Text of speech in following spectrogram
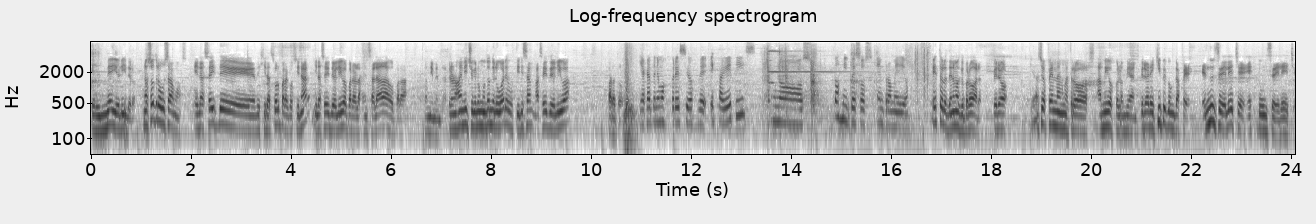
el medio litro. Nosotros usamos el aceite de girasol para cocinar y el aceite de oliva para las ensaladas o para condimentar. Pero nos han dicho que en un montón de lugares utilizan aceite de oliva para todo. Y acá tenemos precios de espaguetis, unos 2.000 pesos en promedio. Esto lo tenemos que probar, pero que no se ofendan nuestros amigos colombianos. Pero arequipe con café. El dulce de leche es dulce de leche,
